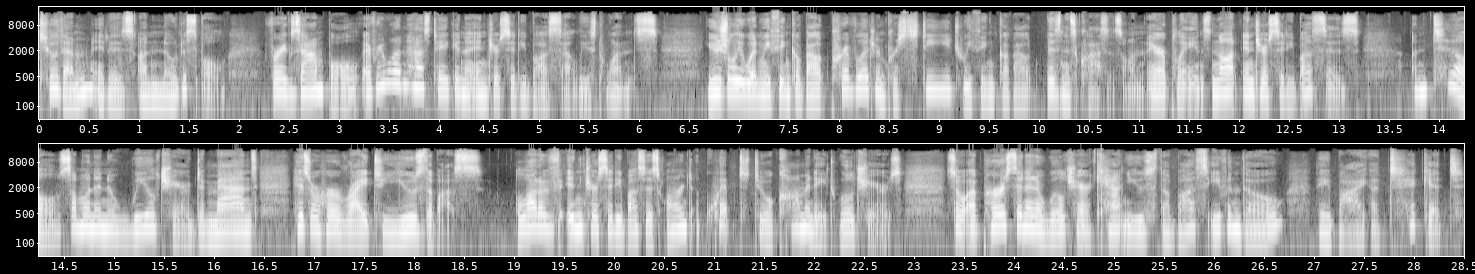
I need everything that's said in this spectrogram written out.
to them, it is unnoticeable. For example, everyone has taken an intercity bus at least once. Usually, when we think about privilege and prestige, we think about business classes on airplanes, not intercity buses. Until someone in a wheelchair demands his or her right to use the bus. A lot of intercity buses aren't equipped to accommodate wheelchairs. So a person in a wheelchair can't use the bus even though they buy a ticket.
